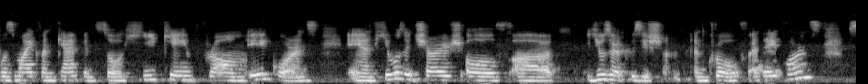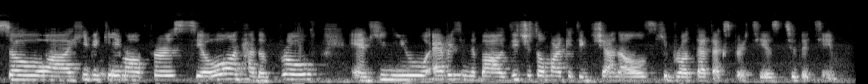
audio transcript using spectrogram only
was Mike Van Kempen. So he came from Acorns and he was in charge of uh, user acquisition and growth at Acorns. So uh, he became our first COO and head of growth, and he knew everything about digital marketing channels. He brought that expertise to the team.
